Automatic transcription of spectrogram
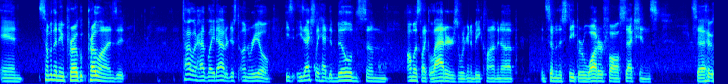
And some of the new pro pro lines that Tyler had laid out are just unreal. He's he's actually had to build some almost like ladders we're going to be climbing up in some of the steeper waterfall sections. So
